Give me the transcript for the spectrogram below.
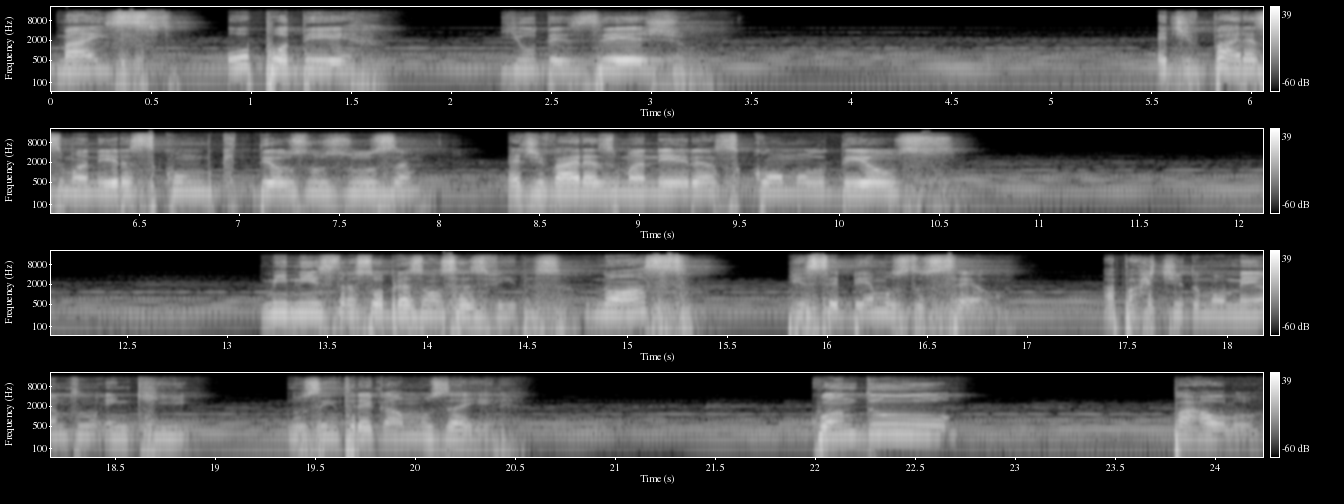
Mas o poder e o desejo é de várias maneiras como que Deus nos usa, é de várias maneiras como Deus ministra sobre as nossas vidas. Nós recebemos do céu a partir do momento em que nos entregamos a Ele. Quando Paulo,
